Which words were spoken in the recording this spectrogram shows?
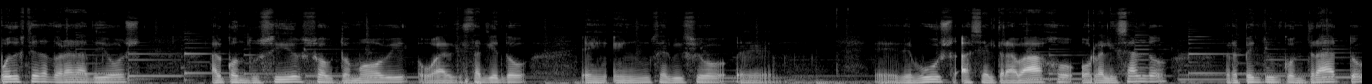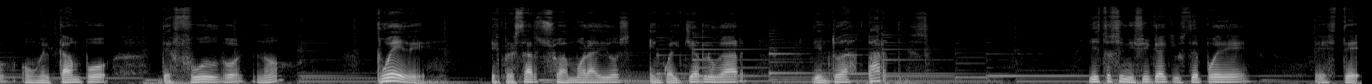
Puede usted adorar a Dios al conducir su automóvil o al estar yendo en, un servicio eh, eh, de bus hacia el trabajo o realizando de repente un contrato o en el campo de fútbol, ¿no? Puede expresar su amor a Dios en cualquier lugar y en todas partes. Y esto significa que usted puede este,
